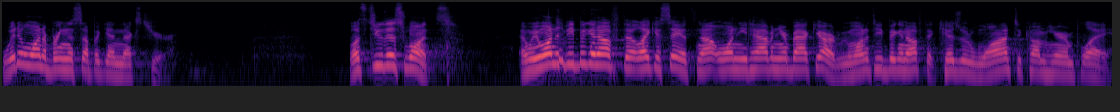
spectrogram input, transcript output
We don't want to bring this up again next year. Let's do this once. And we want it to be big enough that, like I say, it's not one you'd have in your backyard. We want it to be big enough that kids would want to come here and play.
